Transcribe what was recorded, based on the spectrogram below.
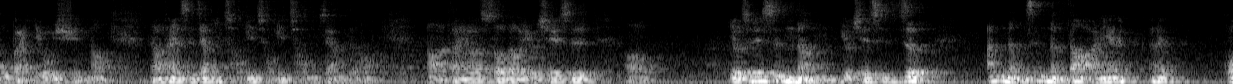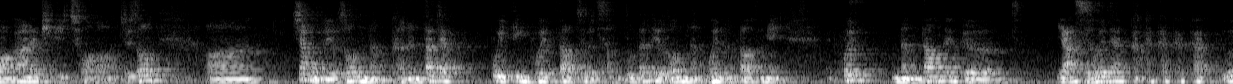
五百由旬哦，然后它也是这样一重一重一重这样子哦，然后它要受到有些是哦，有些是冷，有些是热。啊，冷是冷到啊，你看那那刮干那皮搓哈，就是说，呃，像我们有时候冷，可能大家不一定会到这个程度，但是有时候冷会冷到什么？会冷到那个牙齿会这样咔咔咔咔咔，会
